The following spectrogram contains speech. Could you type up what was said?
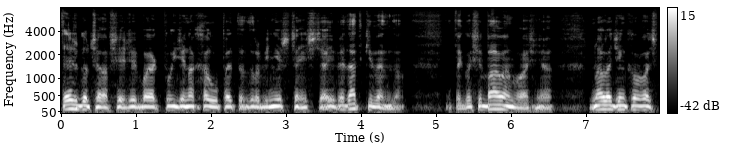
Też go trzeba przejrzeć, bo jak pójdzie na chałupę, to zrobi nieszczęścia i wydatki będą. Dlatego się bałem właśnie. No ale dziękować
